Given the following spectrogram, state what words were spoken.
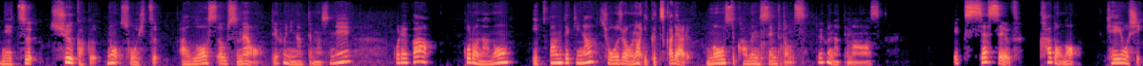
熱、収穫の喪失、a loss of smell というふうになってますね。これがコロナの一般的な症状のいくつかである。most common symptoms というふうになってます。excessive 過度の形容詞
